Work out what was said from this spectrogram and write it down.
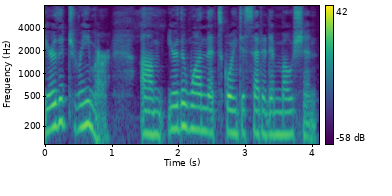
You're the dreamer. Um, you're the one that's going to set it in motion.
